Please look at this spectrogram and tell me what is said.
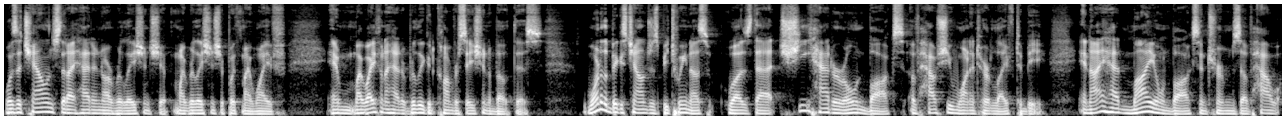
was a challenge that I had in our relationship, my relationship with my wife. And my wife and I had a really good conversation about this. One of the biggest challenges between us was that she had her own box of how she wanted her life to be. And I had my own box in terms of how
